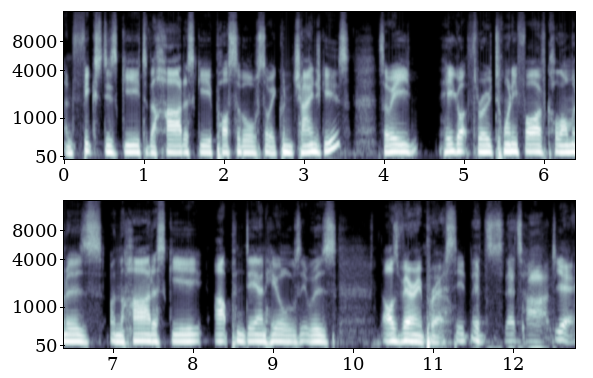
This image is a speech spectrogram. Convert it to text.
and fixed his gear to the hardest gear possible so he couldn't change gears. So he he got through 25 kilometers on the hardest gear up and down hills. It was I was very impressed. It, it's that's hard. Yeah.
